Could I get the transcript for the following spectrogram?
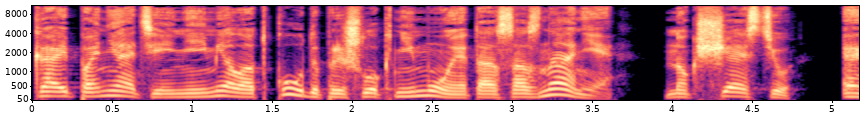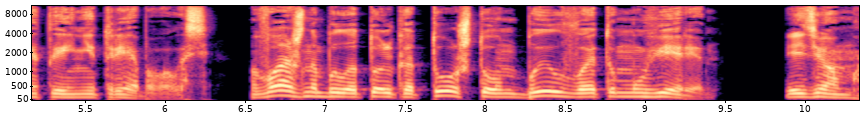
Кай понятия не имел, откуда пришло к нему это осознание, но, к счастью, это и не требовалось. Важно было только то, что он был в этом уверен. «Идем»,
